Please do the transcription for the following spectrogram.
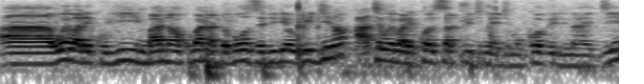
uh, webale kuyimba nokuba na ddoboozi eriri original ate webale kukozesa treatment mu covid-19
